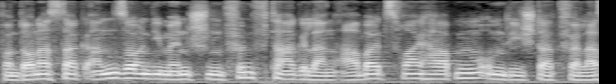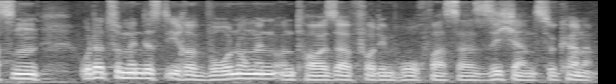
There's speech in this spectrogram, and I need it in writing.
Von Donnerstag an sollen die Menschen fünf Tage lang arbeitsfrei haben, um die Stadt verlassen oder zumindest ihre Wohnungen und Häuser vor dem Hochwasser sichern zu können.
